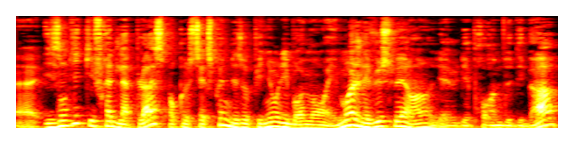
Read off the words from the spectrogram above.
Euh, ils ont dit qu'ils feraient de la place pour que s'expriment des opinions librement. Et moi, je l'ai vu se faire. Hein. Il y a eu des programmes de débat,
